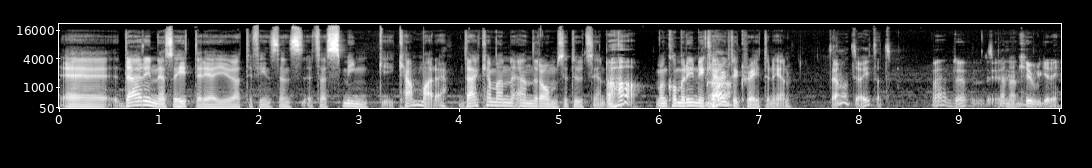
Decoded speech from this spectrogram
Eh, där inne så hittade jag ju att det finns en så sminkkammare. Där kan man ändra om sitt utseende. Aha, Man kommer in i Ja. character creatorn igen. Den har inte jag hittat. Nej, det, det är en kul grej.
